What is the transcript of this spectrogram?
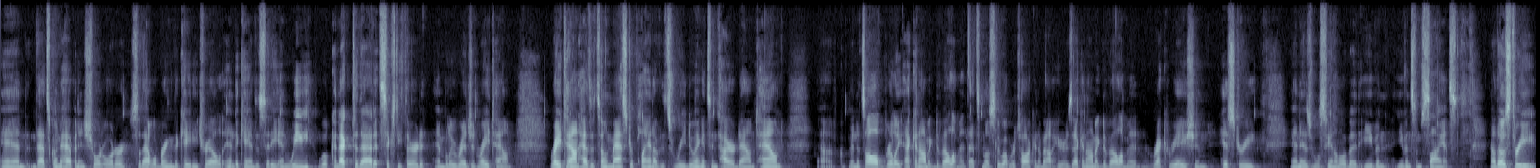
and that's going to happen in short order. So that will bring the Katy Trail into Kansas City, and we will connect to that at 63rd and Blue Ridge in Raytown. Raytown has its own master plan of its redoing its entire downtown, uh, and it's all really economic development. That's mostly what we're talking about here: is economic development, recreation, history, and as we'll see in a little bit, even even some science. Now, those three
